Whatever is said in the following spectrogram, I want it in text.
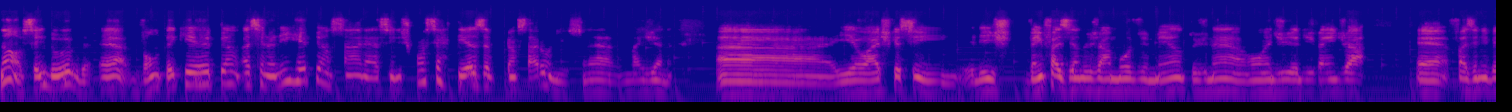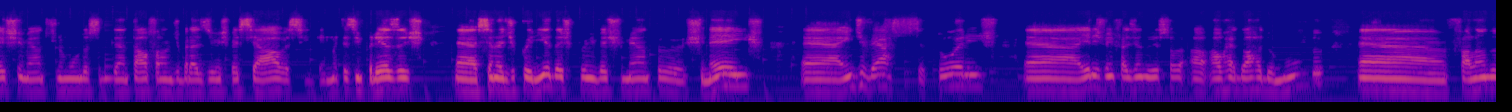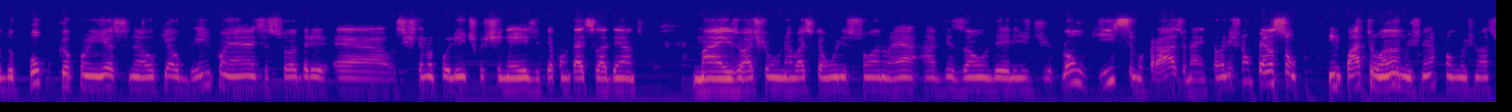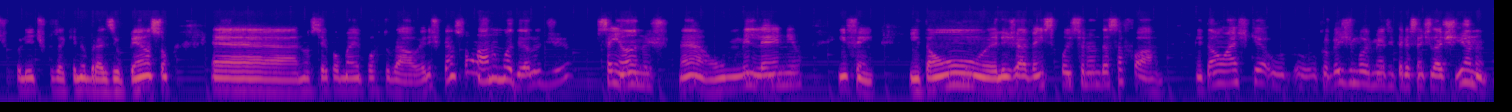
Não, sem dúvida. É, vão ter que repensar, assim, não é nem repensar, né? Assim, eles com certeza pensaram nisso, né? Imagina. Ah, e eu acho que assim eles vêm fazendo já movimentos, né, onde eles vêm já é, fazendo investimentos no mundo ocidental, falando de Brasil em especial, assim, tem muitas empresas é, sendo adquiridas por investimento chinês é, em diversos setores. É, eles vêm fazendo isso ao, ao redor do mundo, é, falando do pouco que eu conheço, né, o que alguém conhece sobre é, o sistema político chinês o que acontece lá dentro mas eu acho que um negócio que é unissono é a visão deles de longuíssimo prazo, né? Então eles não pensam em quatro anos, né? Como os nossos políticos aqui no Brasil pensam, é, não sei como é em Portugal. Eles pensam lá no modelo de 100 anos, né? um milênio, enfim. Então, ele já vem se posicionando dessa forma. Então, acho que o, o que eu vejo de movimento interessante da China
